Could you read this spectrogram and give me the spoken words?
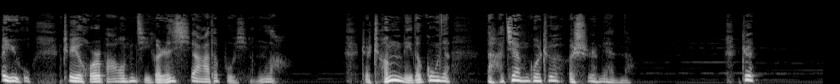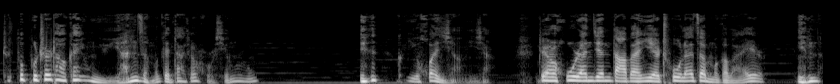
哎呦，这会儿把我们几个人吓得不行了。这城里的姑娘哪见过这个世面呢？这这都不知道该用语言怎么给大家伙形容。您可以幻想一下，这样忽然间大半夜出来这么个玩意儿。您呢，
